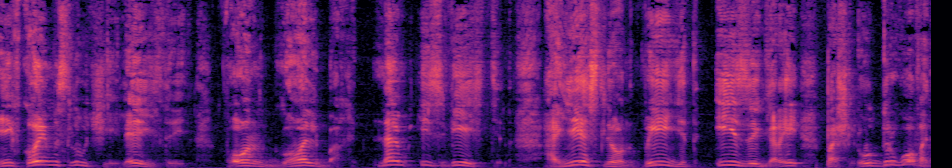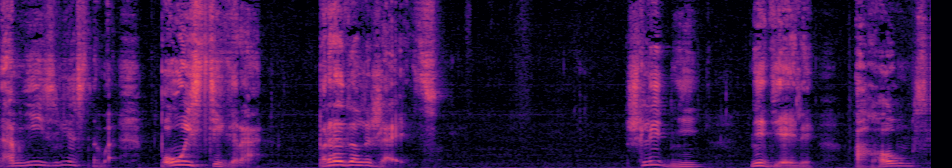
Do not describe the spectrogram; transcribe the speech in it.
Ни в коем случае, Лейстрит, фон Гольбах нам известен, а если он выйдет из игры, пошлют другого, нам неизвестного. Пусть игра продолжается. Шли дни, недели, а Холмс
